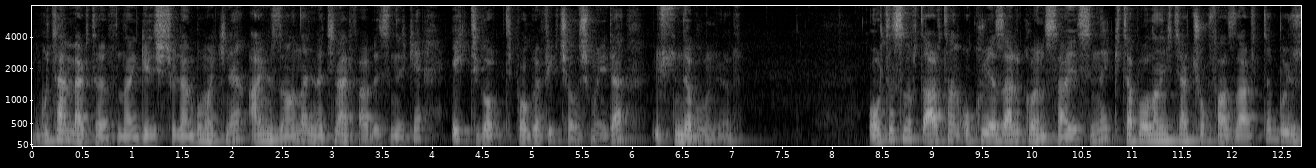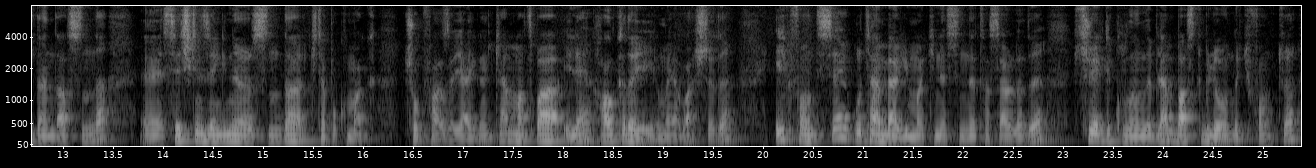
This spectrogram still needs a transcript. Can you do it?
Gutenberg tarafından geliştirilen bu makine aynı zamanda Latin alfabesindeki ilk tipografik çalışmayı da üstünde bulunuyordu. Orta sınıfta artan okur yazarlık oranı sayesinde kitaba olan ihtiyaç çok fazla arttı. Bu yüzden de aslında e, seçkin zenginler arasında kitap okumak çok fazla yaygınken matbaa ile halka da yayılmaya başladı. İlk font ise Gutenberg'in makinesinde tasarladığı sürekli kullanılabilen baskı bloğundaki fontu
